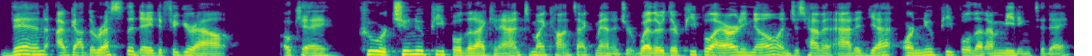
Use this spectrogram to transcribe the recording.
Then I've got the rest of the day to figure out, okay, who are two new people that I can add to my contact manager, whether they're people I already know and just haven't added yet, or new people that I'm meeting today.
